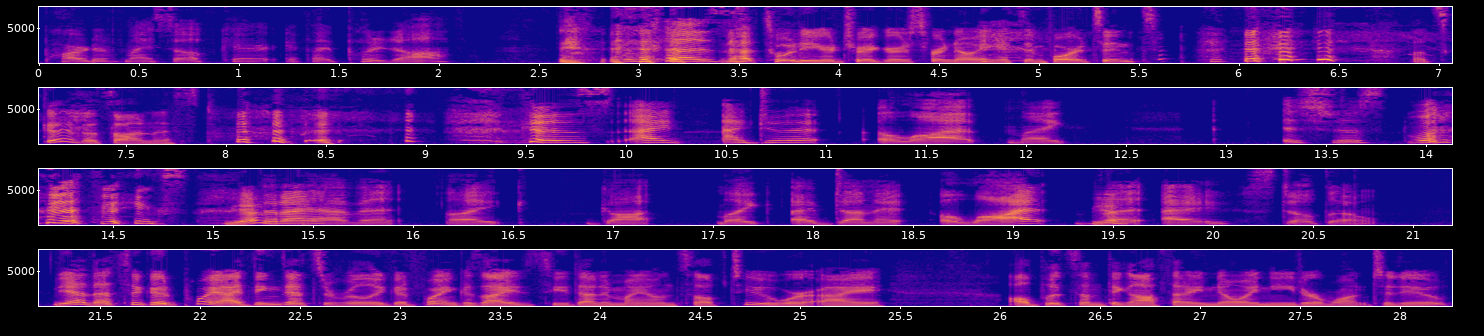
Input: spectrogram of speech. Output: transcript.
part of my self-care if I put it off. Because that's one of your triggers for knowing it's important. that's good. That's honest. Cuz I I do it a lot like it's just one of the things yeah. that I haven't like got like I've done it a lot, Yeah. but I still don't. Yeah, that's a good point. I think that's a really good point because I see that in my own self too, where I, I'll put something off that I know I need or want to do,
